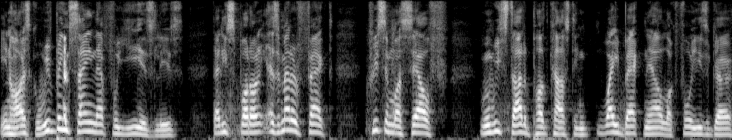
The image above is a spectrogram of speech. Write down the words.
in high school. We've been saying that for years, Liz. That is spot on. As a matter of fact, Chris and myself, when we started podcasting way back now, like four years ago,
